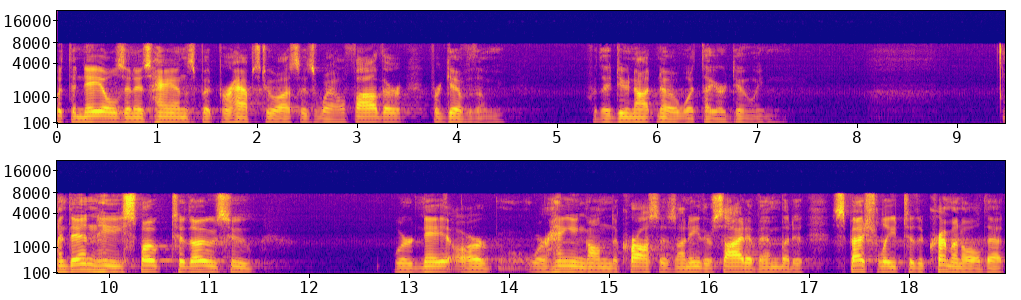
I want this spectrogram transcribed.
put the nails in his hands, but perhaps to us as well. Father, forgive them, for they do not know what they are doing. And then he spoke to those who were, na- or were hanging on the crosses on either side of him, but especially to the criminal that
